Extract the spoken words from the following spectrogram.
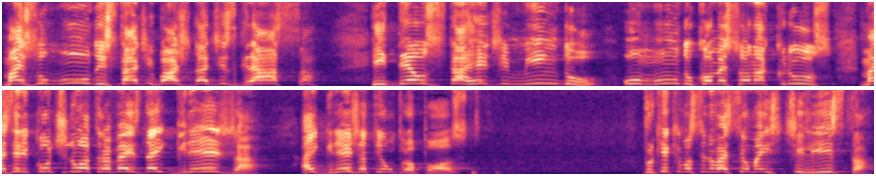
mas o mundo está debaixo da desgraça. E Deus está redimindo o mundo, começou na cruz, mas Ele continua através da igreja. A igreja tem um propósito. Por que, que você não vai ser uma estilista?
